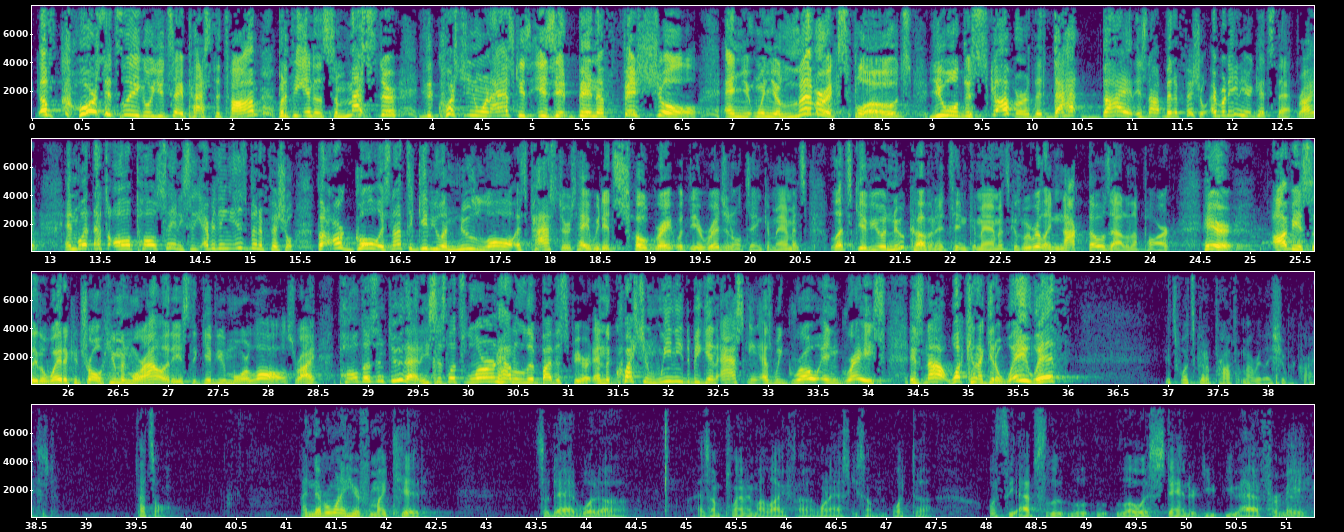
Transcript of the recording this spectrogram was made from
Of course it's legal, you'd say, Pastor Tom, but at the end of the semester, the question you want to ask is, is it beneficial? And you, when your liver explodes, you will discover that that diet is not beneficial. Everybody in here gets that, right? And what that's all Paul's saying. He says everything is beneficial, but our goal is not to give you a new law as pastors. Hey, we did so great with the original Ten Commandments. Let's give you a new covenant Ten Commandments because we really knocked those out of the park. Here, obviously the way to control human morality is to give you more laws, right? Paul doesn't do that. He says, let's learn how to live by the Spirit. And the question we need to begin asking as we grow in grace is not, what can I get away with? It's what's going to profit my relationship with Christ. That's all. I never want to hear from my kid. So, Dad, what, uh, as I'm planning my life, uh, I want to ask you something. What, uh, what's the absolute l- lowest standard you, you have for me?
